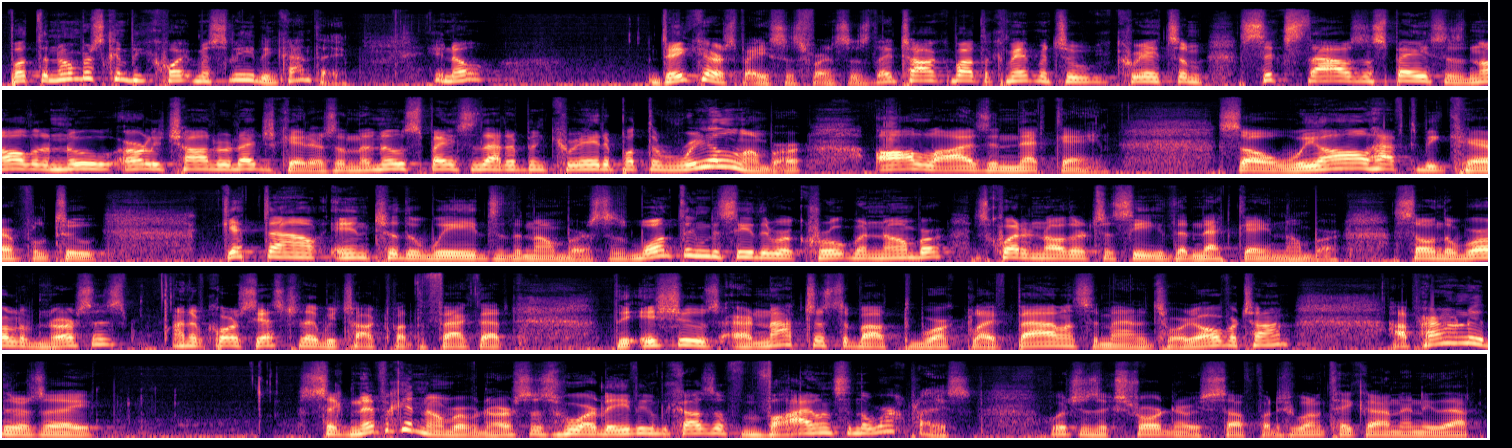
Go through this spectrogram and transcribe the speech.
but the numbers can be quite misleading, can't they? You know, daycare spaces, for instance. They talk about the commitment to create some 6,000 spaces and all the new early childhood educators and the new spaces that have been created, but the real number all lies in net gain. So we all have to be careful to get down into the weeds of the numbers. It's one thing to see the recruitment number, it's quite another to see the net gain number. So, in the world of nurses, and of course, yesterday we talked about the fact that the issues are not just about the work life balance and mandatory overtime. Apparently, there's a significant number of nurses who are leaving because of violence in the workplace, which is extraordinary stuff. But if you want to take on any of that,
